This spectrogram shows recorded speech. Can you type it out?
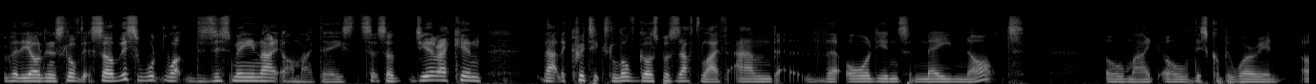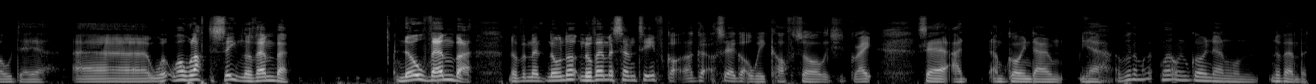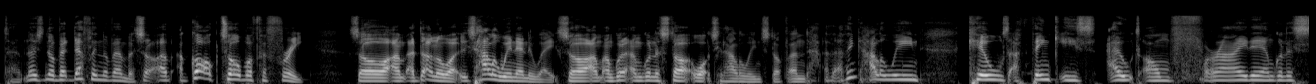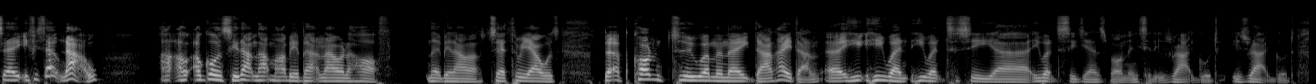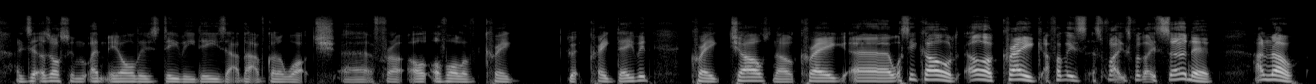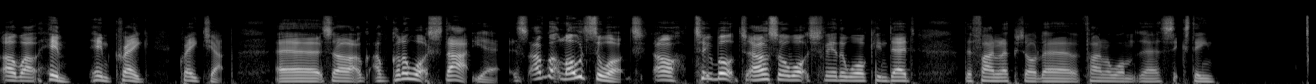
but the audience loved it. So this what what does this mean? Like, oh my days. So, so do you reckon that the critics love Ghostbusters Afterlife and the audience may not? Oh my! Oh, this could be worrying. Oh dear. Uh, well, we'll have to see November. November, November, no, no November seventeenth. Got, I got, say I got a week off, so which is great. So I, I'm going down. Yeah, when I'm going down on November time. No, it's November, definitely November. So I've, I've got October for free. So I'm, I don't know what it's Halloween anyway. So I'm, I'm going I'm going to start watching Halloween stuff. And I think Halloween Kills. I think is out on Friday. I'm going to say if it's out now, I'll, I'll go and see that. And that might be about an hour and a half maybe an hour, say three hours. But according to um, my mate Dan, hey Dan, uh, he he went he went to see uh, he went to see James Bond and he said it was right good. It was right good. And he has also lent me all these DVDs that, that I've got to watch uh, for all, of all of Craig Craig David, Craig Charles, no Craig. Uh, what's he called? Oh, Craig. I forgot his I forgot his surname. I don't know. Oh well, him him Craig Craig chap. Uh, so I've, I've, got to watch that yet. I've got loads to watch. Oh, too much. I also watched Fear the Walking Dead, the final episode, uh, final one, uh, 16,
